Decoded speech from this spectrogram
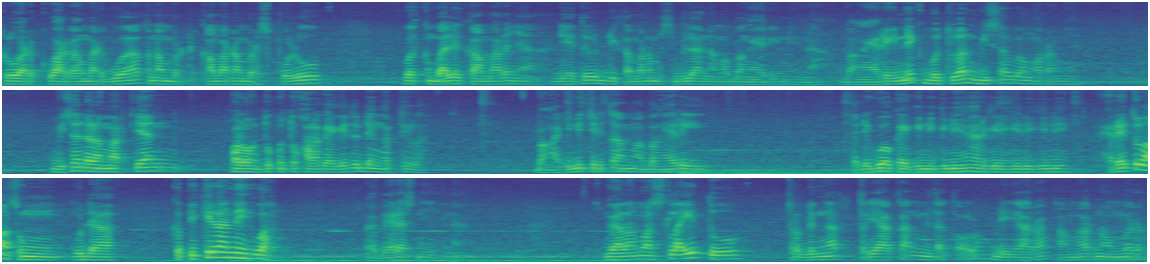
keluar keluar kamar gue ke nomor kamar nomor 10 buat kembali ke kamarnya. Dia tuh di kamar nomor 9 nama bang Heri ini nah bang Heri ini kebetulan bisa bang orangnya. Bisa dalam artian kalau untuk untuk hal kayak gitu dia ngerti lah bang Haji ini cerita sama bang Heri. Tadi gue kayak gini gini Her gini gini. Gini Heri itu langsung udah kepikiran nih wah gak beres nih. Nah gak lama setelah itu terdengar teriakan minta tolong di arah kamar nomor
